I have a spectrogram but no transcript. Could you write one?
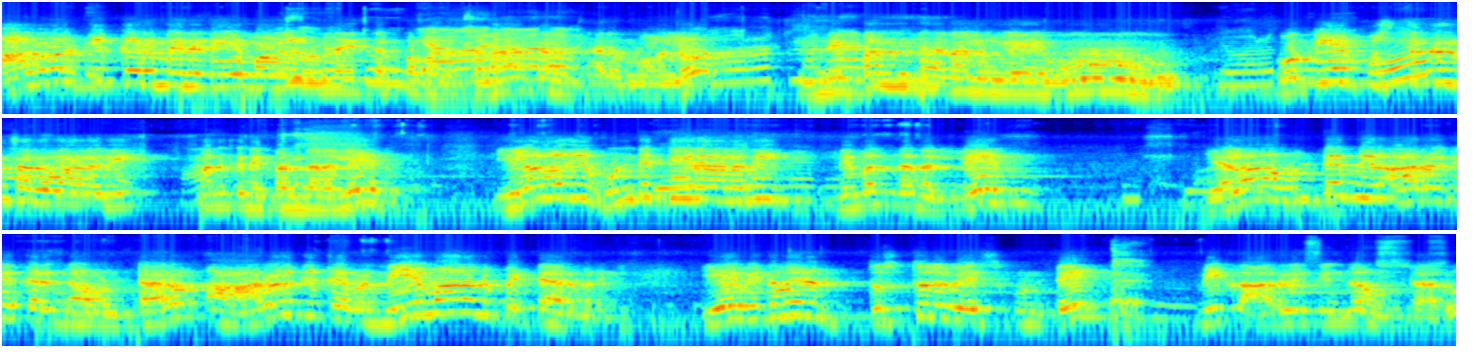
ఆరోగ్యకరమైన నియమాలు ఉన్నాయి తప్ప మన సనాతన ధర్మంలో నిబంధనలు లేవు. ఒకే పుస్తకం చదవాలని మనకు నిబంధన లేదు. ఇలాగే ఉండి తీరాలని నిబంధన లేదు. ఎలా ఉంటే మీరు ఆరోగ్యకరంగా ఉంటారో ఆ ఆరోగ్యకరమైన నియమాలను పెట్టారు మనకి ఏ విధమైన దుస్తులు వేసుకుంటే మీకు ఆరోగ్యంగా ఉంటారు?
